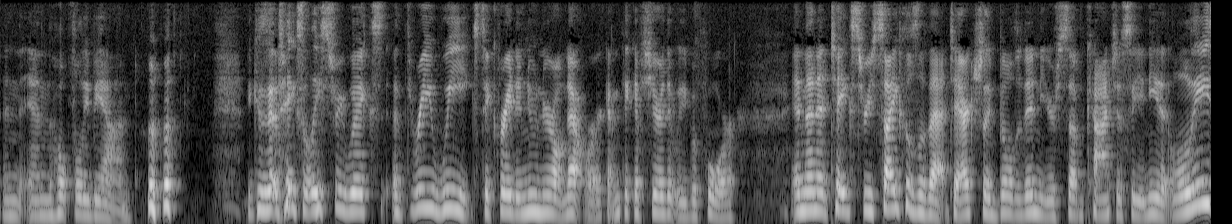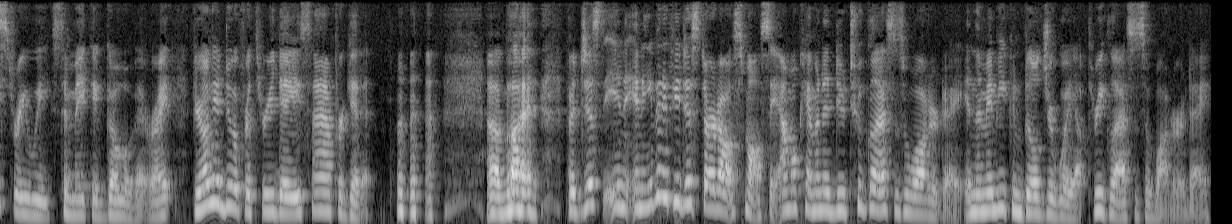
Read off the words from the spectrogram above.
and, and hopefully beyond. because it takes at least three weeks, uh, three weeks to create a new neural network. I think I've shared that with you before and then it takes three cycles of that to actually build it into your subconscious. So you need at least three weeks to make a go of it, right? If you're only going to do it for three days, ah, forget it. uh, but but just in and even if you just start out small, say I'm okay. I'm going to do two glasses of water a day, and then maybe you can build your way up. Three glasses of water a day,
